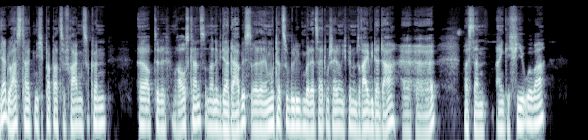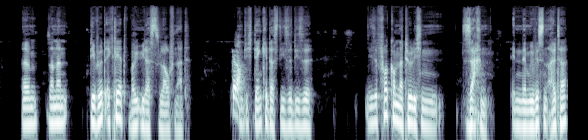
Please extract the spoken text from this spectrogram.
Ja, du hast halt nicht Papa zu fragen zu können, äh, ob du raus kannst und wann du wieder da bist oder deine Mutter zu belügen bei der Zeitumstellung, ich bin um drei wieder da, was dann eigentlich vier Uhr war, ähm, sondern dir wird erklärt, wie das zu laufen hat. Genau. Und ich denke, dass diese, diese, diese vollkommen natürlichen Sachen in einem gewissen Alter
